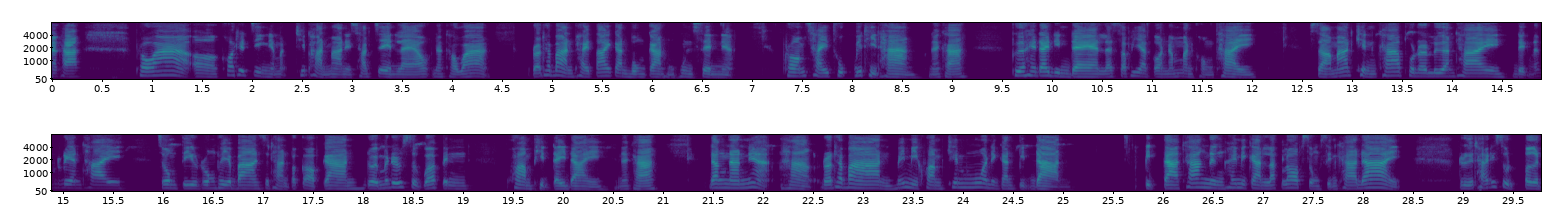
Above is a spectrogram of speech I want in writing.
นะคะ เพราะว่าข้อเท็จจริงเนี่ยที่ผ่านมาเนี่ยชัดเจนแล้วนะคะว่า รัฐบาลภายใต้การบงการของฮุนเซนเนี่ยพร้อมใช้ทุกวิถีทางนะคะ เพื่อให้ได้ดินแดนและทรัพยากรน้ำมันของไทย สามารถเข็นฆ่าพลเรือนไทย เด็กนักเรียนไทย โจมตีโรงพยาบาลสถานประกอบการ โดยไม่ได้รู้สึกว่าเป็นความผิดใด ๆนะคะ ดังนั้นเนี่ยหากรัฐบาลไม่มีความเข้มงวดในการปิดด่าน ปิดตาข้างหนึ่งให้มีการลักลอบส่งสินค้าได้ หรือท้ายที่สุดเปิด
